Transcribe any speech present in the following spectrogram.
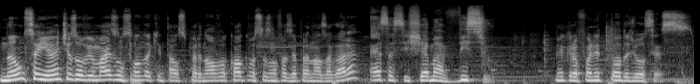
não sem antes ouvir mais um som da Quintal Supernova. Qual que vocês vão fazer pra nós agora? Essa se chama Vício. Microfone todo de vocês.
